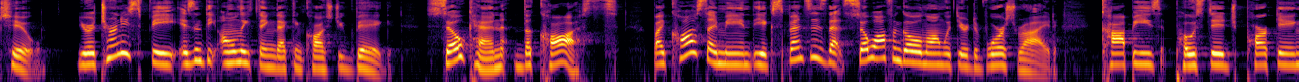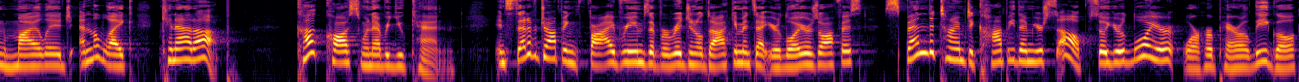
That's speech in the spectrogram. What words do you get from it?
2. Your attorney's fee isn't the only thing that can cost you big, so can the costs. By costs, I mean the expenses that so often go along with your divorce ride copies, postage, parking, mileage, and the like can add up. Cut costs whenever you can. Instead of dropping five reams of original documents at your lawyer's office, spend the time to copy them yourself so your lawyer or her paralegal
